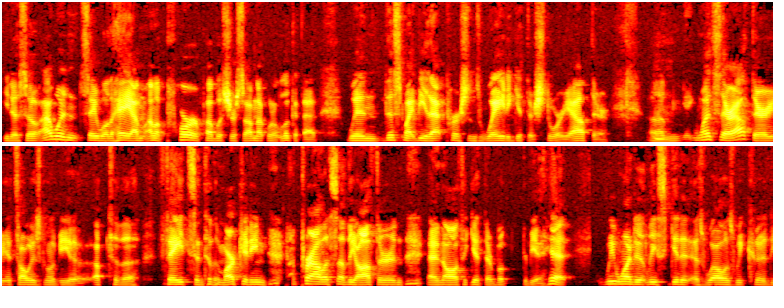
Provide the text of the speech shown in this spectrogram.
You know, so I wouldn't say, well, hey, I'm I'm a horror publisher, so I'm not going to look at that. When this might be that person's way to get their story out there. Um, mm. Once they're out there, it's always going to be uh, up to the fates and to the marketing prowess of the author and, and all to get their book to be a hit. We wanted to at least get it as well as we could to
